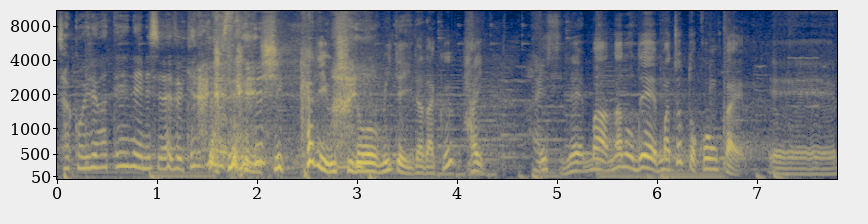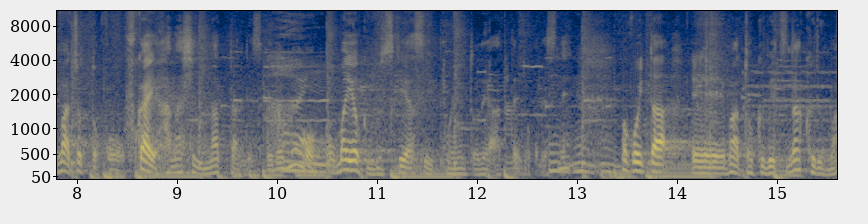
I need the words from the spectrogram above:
車庫入れは丁寧にしないといけないですね。しっかり後ろを見ていただく、はい、はい、ですね、まあ、なので、まあ、ちょっと今回、えーまあ、ちょっとこう深い話になったんですけども、はい、まあ、よくぶつけやすいポイントであったりとかですね、うんうんうん、まあ、こういった、えーまあ、特別な車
